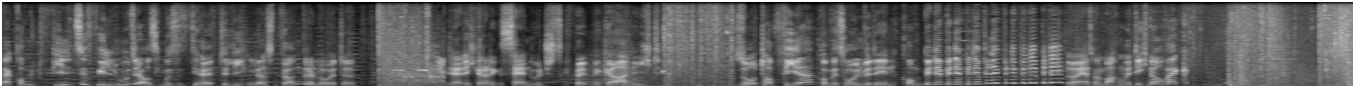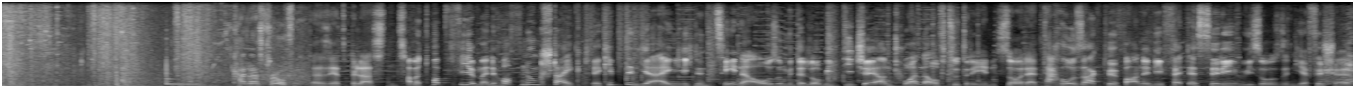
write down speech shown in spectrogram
Da kommt viel zu viel Loot raus. Ich muss jetzt die Hälfte liegen lassen für andere Leute. Jetzt werde ich gerade gesandwiched. Das gefällt mir gar nicht. So, Top 4. Komm, jetzt holen wir den. Komm, bitte, bitte, bitte, bitte, bitte, bitte, bitte. So, erstmal machen wir dich noch weg. Katastrophe. Das ist jetzt belastend. Aber Top 4, meine Hoffnung steigt. Wer gibt denn hier eigentlich einen Zehner aus, um in der Lobby DJ Antoine aufzudrehen? So, der Tacho sagt, wir fahren in die fette City. Wieso sind hier Fische? It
